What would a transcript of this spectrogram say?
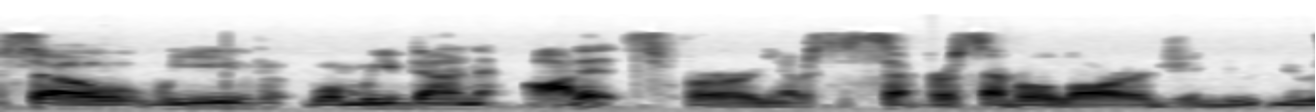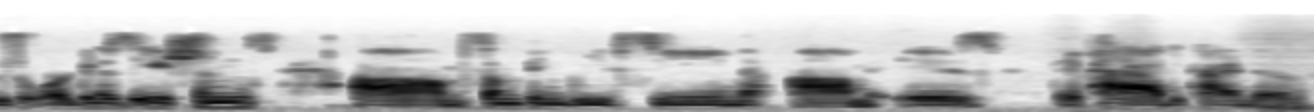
so we've when we've done audits for you know for several large news organizations, um, something we've seen um, is they've had kind of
